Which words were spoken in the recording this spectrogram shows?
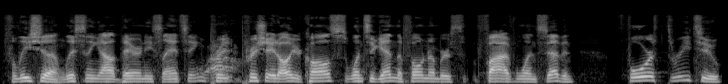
Felicia, listening out there in East Lansing. Pre- appreciate all your calls. Once again, the phone number is 517 432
